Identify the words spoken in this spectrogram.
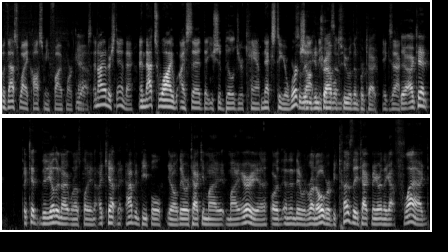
but that's why it cost me five more caps. And I understand that. And that's why I said that you should build your camp next to your so workshop. that you can because travel then- to and then protect. Exactly. Yeah, I can't. I kept the other night when I was playing. I kept having people, you know, they were attacking my my area, or and then they would run over because they attacked my area and they got flagged.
